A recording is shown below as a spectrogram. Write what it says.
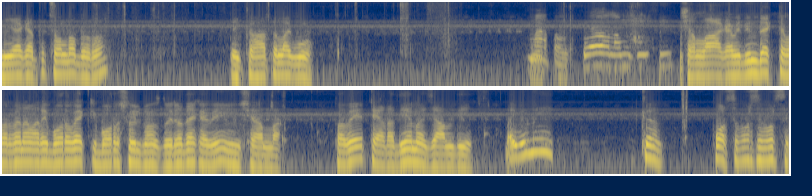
নিয়ে হাতে চলনা ধরো দেখো হাতে লাগবো। ইনশাল্লাহ আগামী দিন দেখতে পারবেন আমার এই বড় একটি বড় শৈল মাছ ধরে দেখাবে ইনশাল্লাহ। তবে টেড়া দিয়ে নয় জাল দিয়ে। ভাই ভাই ভাই করেন? পড়ছে পড়ছে পড়ছে।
